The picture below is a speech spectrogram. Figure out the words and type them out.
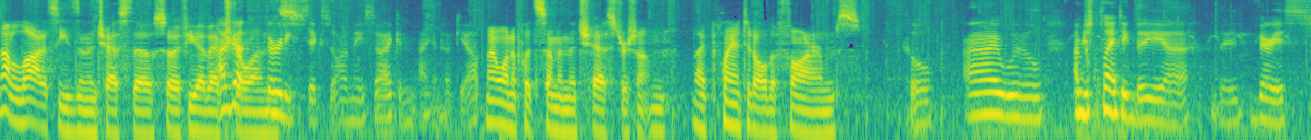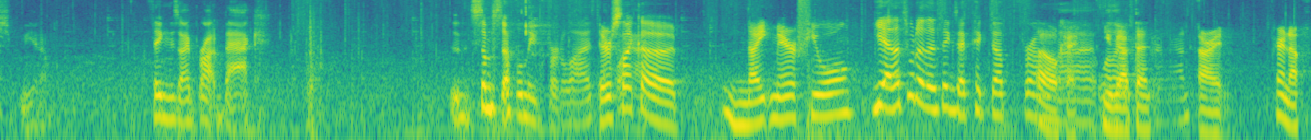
not a lot of seeds in the chest though, so if you have extra ones, I've got ones, 36 on me, so I can I can hook you up. Might want to put some in the chest or something. I planted all the farms. Cool. I will. I'm just planting the uh, the various you know things I brought back. Some stuff will need fertilized. There's like a nightmare fuel. Yeah, that's one of the things I picked up from. Oh, okay. Uh, you got that. All right. Fair enough.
